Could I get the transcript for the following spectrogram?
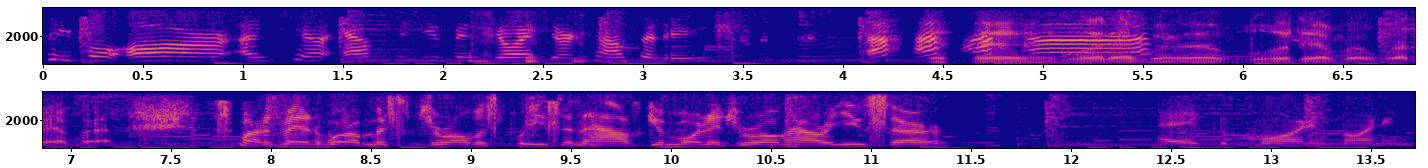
people are until after you've enjoyed their company. Whatever, whatever, whatever. Smartest man in the world, Mr. Jerome is pleased in the house. Good morning, Jerome. How are you, sir? Hey, good morning, morning.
